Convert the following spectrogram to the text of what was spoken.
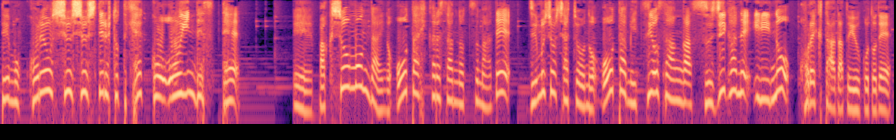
でもこれを収集してる人って結構多いんですって。えー、爆笑問題の太田光さんの妻で、事務所社長の太田光代さんが筋金入りのコレクターだということで、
